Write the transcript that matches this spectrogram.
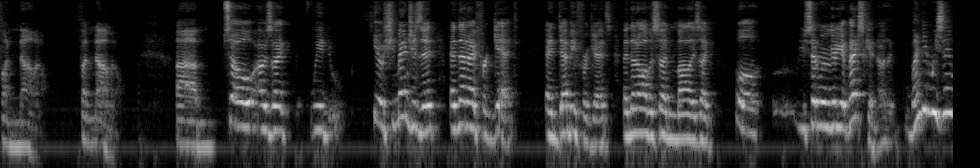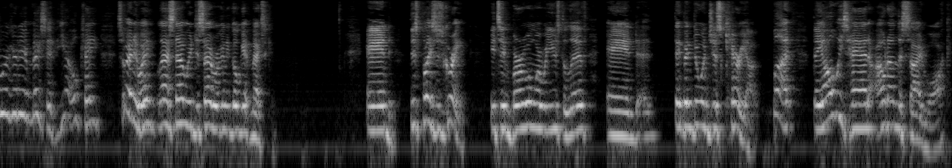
phenomenal phenomenal um, so I was like we you know she mentions it and then I forget and Debbie forgets, and then all of a sudden Molly's like, "Well, you said we were going to get Mexican." I was like, "When did we say we were going to get Mexican?" Yeah, okay. So anyway, last night we decided we are going to go get Mexican, and this place is great. It's in Berwyn where we used to live, and uh, they've been doing just carry out, but they always had out on the sidewalk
